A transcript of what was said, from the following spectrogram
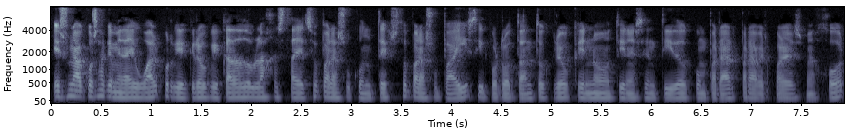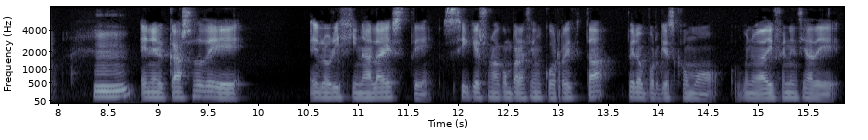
es una cosa que me da igual porque creo que cada doblaje está hecho para su contexto, para su país y por lo tanto creo que no tiene sentido comparar para ver cuál es mejor. Mm, En el caso de el original a este sí que es una comparación correcta, pero porque es como, bueno, la diferencia de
